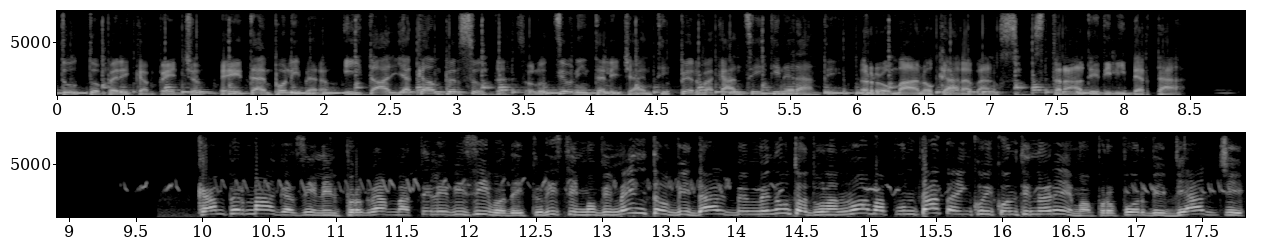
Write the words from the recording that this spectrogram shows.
tutto per il campeggio e tempo libero. Italia Camper Sud, soluzioni intelligenti per vacanze itineranti. Romano Caravans, strade di libertà. Camper Magazine, il programma televisivo dei turisti in movimento, vi dà il benvenuto ad una nuova puntata in cui continueremo a proporvi viaggi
